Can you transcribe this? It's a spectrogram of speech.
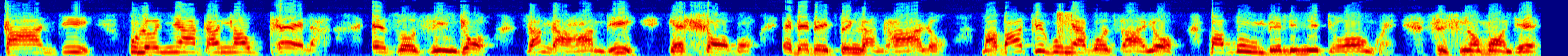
Kanti kulo nyaka nxa uphela ezo zinto zangahambi ngehlobo ebebecinga ngalo. Mabathi kunyaka ozayo babumbe elinye idongwe. Sisinomonde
